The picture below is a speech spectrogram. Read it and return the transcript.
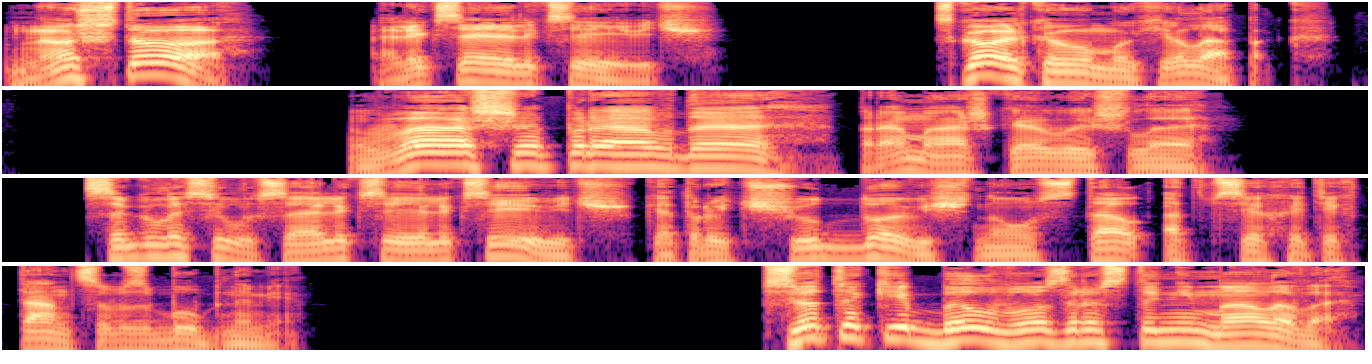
«Ну что, Алексей Алексеевич, сколько у мухи лапок? Ваша правда, промашка вышла. Согласился Алексей Алексеевич, который чудовищно устал от всех этих танцев с бубнами. Все-таки был возраста немалого.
